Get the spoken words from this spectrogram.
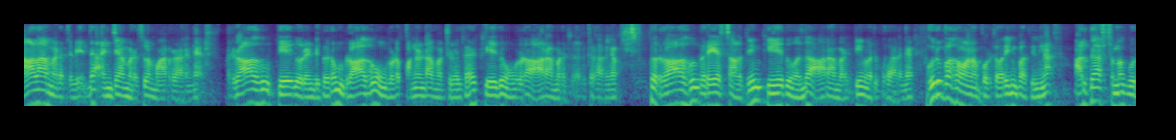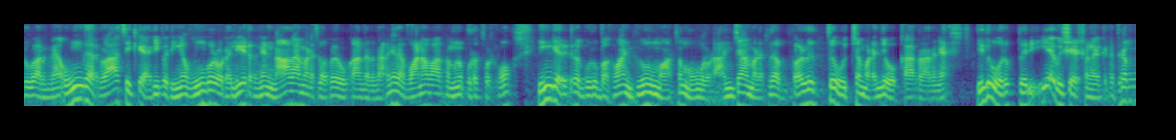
நாலாம் இடத்துலேருந்து அஞ்சாம் இடத்துல மாறுறாருங்க. ராகு கேது ரெண்டு பேரும் ராகு உங்களோட பன்னெண்டாம் இடத்துல இருக்காரு கேது உங்களோட ஆறாம் இடத்துல இருக்கிறாருங்க. இப்போ ராகு விரயஸ்தானத்திலையும் கேது வந்து ஆறாம் இடத்தையும் இருக்கிறாருங்க. குரு பகவானை பொறுத்த வரைக்கும் பார்த்தீங்கன்னா அர்த்தாஷ்டம குருவாக இருந்தேன் உங்கள் ராசிக்கு அதிபதிங்க உங்களோட லீடருங்க நாலாம் இடத்துல போய் உட்காந்துருந்தாங்க இதை வனவாசம்னு கூட சொல்லுவோம். இங்கே இருக்கிற குரு பகவான் ஜூன் மாதம் உங்களோட அஞ்சாம் இடத்துல வலுத்து உச்சம் அடைஞ்சு உட்கார்றாருங்க. இது ஒரு பெரிய விசேஷங்க. கிட்டத்தட்ட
